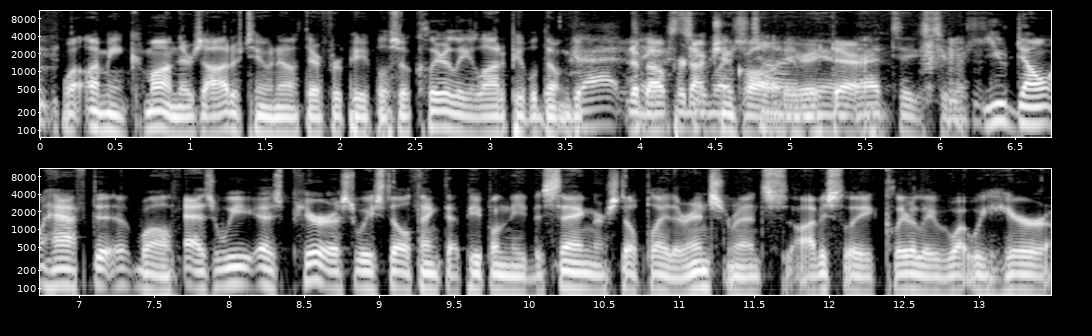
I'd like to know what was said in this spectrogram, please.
well i mean come on there's autotune out there for people so clearly a lot of people don't get That about production quality time, right yeah, there That takes too much. you don't have to well as we as purists we still think that people need to sing or still play their instruments obviously clearly what we hear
